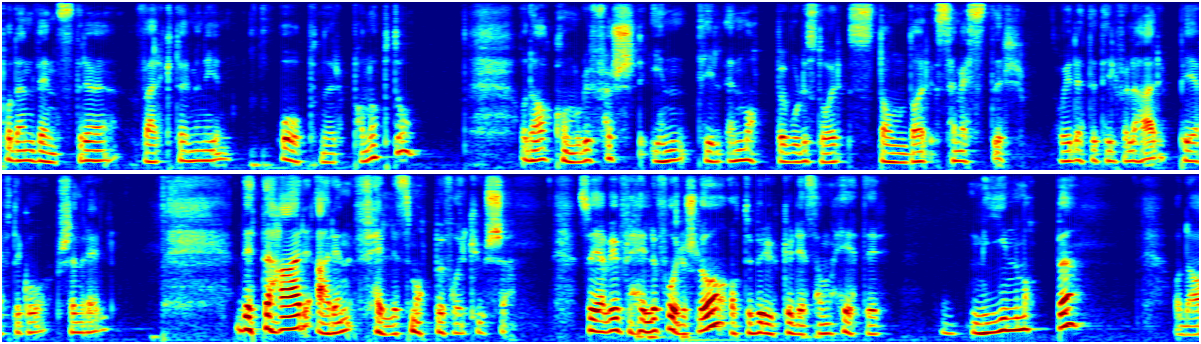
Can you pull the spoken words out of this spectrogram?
På den venstre verktøymenyen åpner Panopto. Og da kommer du først inn til en mappe hvor det står standard semester. Og i dette tilfellet her PFTK generell. Dette her er en felles mappe for kurset. Så jeg vil heller foreslå at du bruker det som heter min mappe. Og da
